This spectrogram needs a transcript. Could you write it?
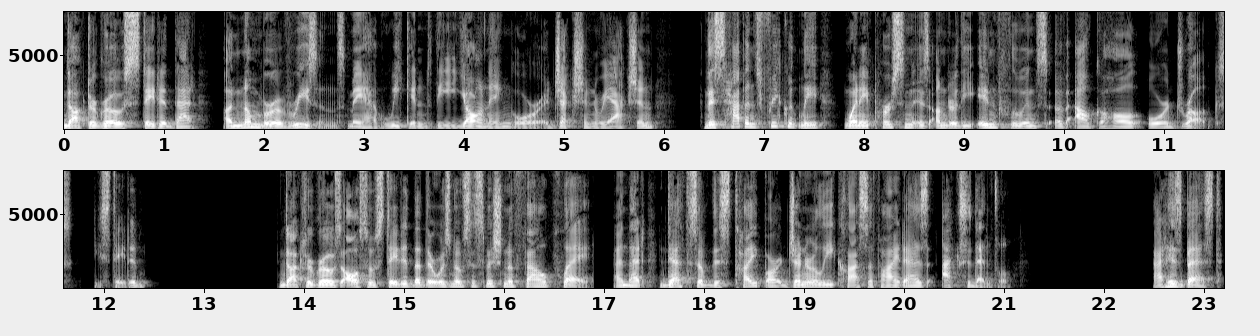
Dr. Gross stated that a number of reasons may have weakened the yawning or ejection reaction, this happens frequently when a person is under the influence of alcohol or drugs, he stated. Dr. Gross also stated that there was no suspicion of foul play and that deaths of this type are generally classified as accidental. At his best,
